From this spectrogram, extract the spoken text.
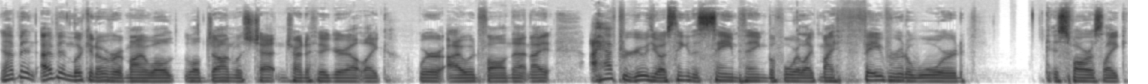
Yeah, I've been I've been looking over at mine while while John was chatting, trying to figure out like where I would fall in that. And I I have to agree with you. I was thinking the same thing before. Like my favorite award, as far as like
